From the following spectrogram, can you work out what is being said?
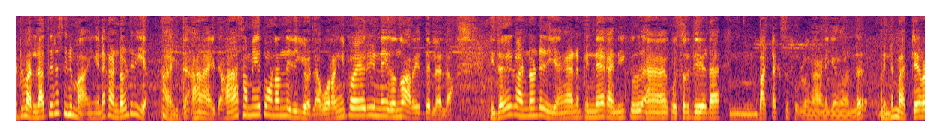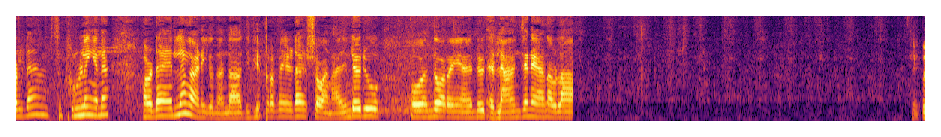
ഒരു വല്ലാത്തൊരു സിനിമ. ഇങ്ങനെ കണ്ടോണ്ടിരിക്കുക ആ ഇത് ആ ഇത് ആ സമയത്ത് ഉണർന്നിരിക്കുമല്ലോ ഉറങ്ങിപ്പോയവർ പിന്നെ ഇതൊന്നും അറിയത്തില്ലല്ലോ. ഇതൊക്കെ കണ്ടോണ്ടിരിക്കുക കാരണം പിന്നെ കനി കുസൃതിയുടെ ബട്ടക്സ് ഫുള്ളും കാണിക്കുന്നുണ്ട്. പിന്നെ മറ്റേവളുടെ ഫുള്ളിങ്ങനെ അവിടെ എല്ലാം കാണിക്കുന്നുണ്ട്. ആ ദിവ്യപ്രഭയുടെ ഷോ ആണ്. അതിന്റെ ഒരു എന്താ പറയുക അതിന്റെ ഒരു ലാഞ്ചനയാണ് അവൾ ആ ഇപ്പൊ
